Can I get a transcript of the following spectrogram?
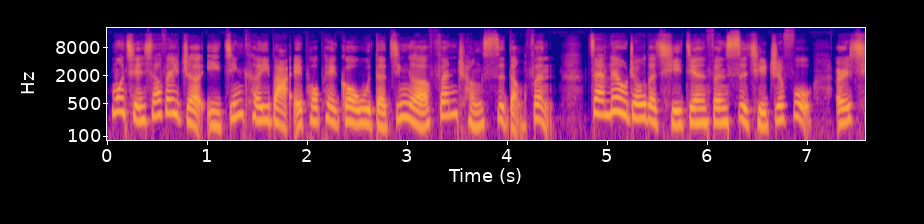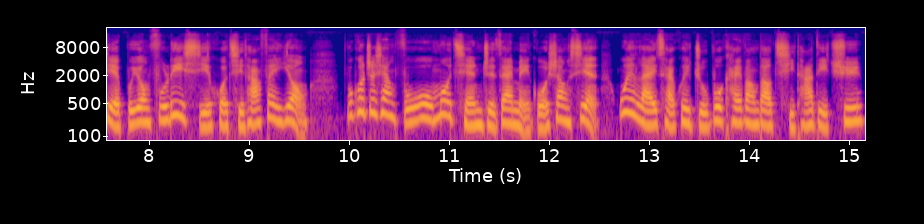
目前，消费者已经可以把 Apple Pay 购物的金额分成四等份，在六周的期间分四期支付，而且不用付利息或其他费用。不过，这项服务目前只在美国上线，未来才会逐步开放到其他地区。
